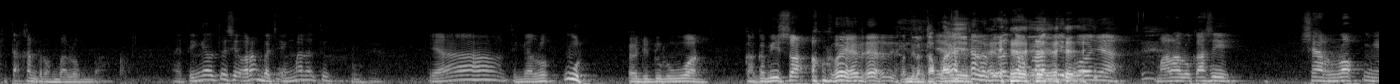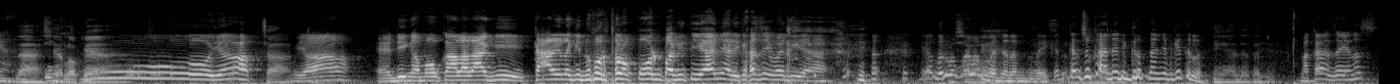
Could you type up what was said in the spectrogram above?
kita akan berlomba-lomba. Nah, tinggal tuh si orang baca yang mana tuh. Ya, tinggal lu, uh, Edi duluan. Kagak bisa. Gue ya, Lebih lengkap ya, lagi. lebih lengkap lagi infonya. Malah lu kasih Sherlocknya. Nah, Sherlocknya. Uh, ya, Cakep. ya. Edi nggak mau kalah lagi. Kali lagi nomor telepon panitianya dikasih sama dia. ya berlomba-lomba dalam kebaikan. Kan suka ada di grup nanya begitu loh. Iya, ada tadi. Maka Zainus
